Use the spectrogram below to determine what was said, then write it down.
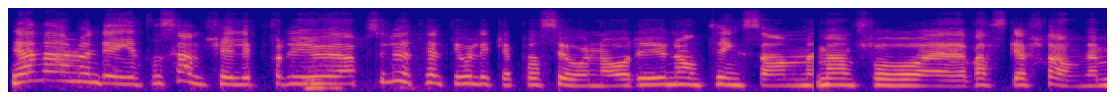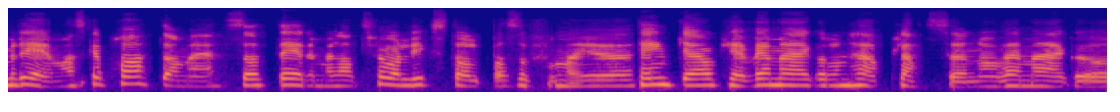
Ja, nej, men det är intressant Filip, för det är ju absolut helt olika personer och det är ju någonting som man får eh, vaska fram vem det är man ska prata med. Så att är det mellan två lyktstolpar så får man ju tänka, okej, vem äger den här platsen och vem äger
